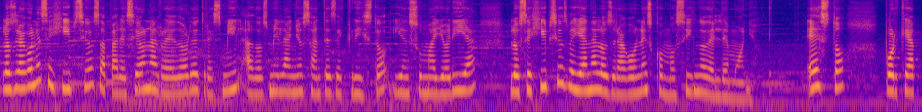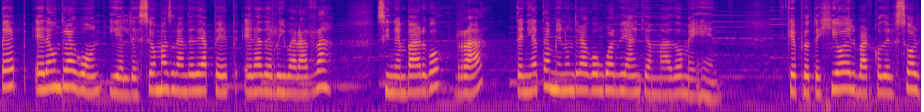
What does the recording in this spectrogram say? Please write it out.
Los dragones egipcios aparecieron alrededor de 3.000 a 2.000 años antes de Cristo y en su mayoría los egipcios veían a los dragones como signo del demonio. Esto porque Apep era un dragón y el deseo más grande de Apep era derribar a Ra. Sin embargo, Ra tenía también un dragón guardián llamado Mehen, que protegió el barco del sol,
